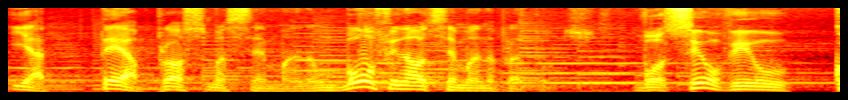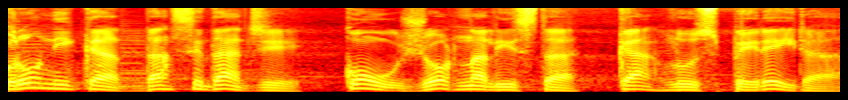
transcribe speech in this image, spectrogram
e até a próxima semana. Um bom final de semana para todos. Você ouviu Crônica da Cidade com o jornalista Carlos Pereira.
